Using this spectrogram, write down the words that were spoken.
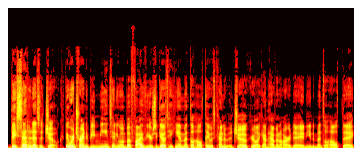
They said it as a joke. They weren't trying to be mean to anyone, but five years ago, taking a mental health day was kind of a joke. You're like, I'm having a hard day. I need a mental health day.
